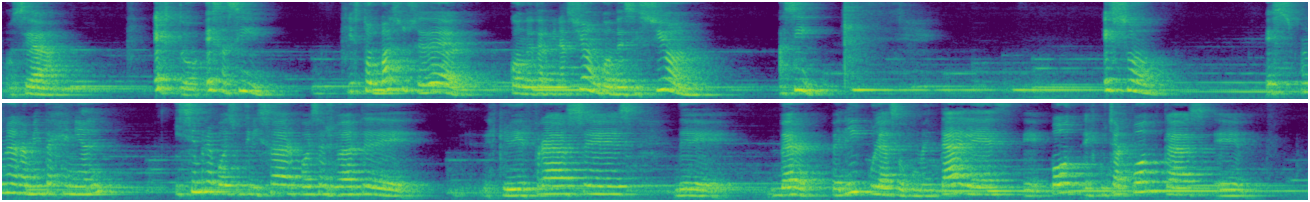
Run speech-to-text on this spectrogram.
O sea, esto es así. Y esto va a suceder con determinación, con decisión. Así. Eso es una herramienta genial y siempre la puedes utilizar, puedes ayudarte de escribir frases, de ver películas, documentales, eh, escuchar podcasts, eh,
